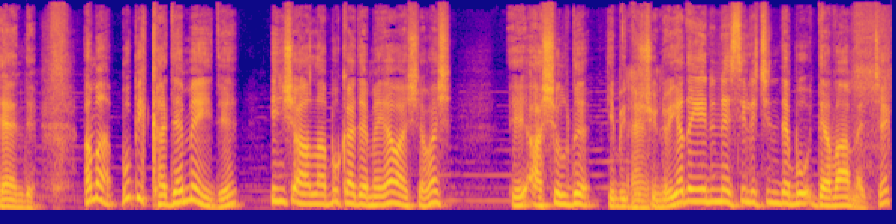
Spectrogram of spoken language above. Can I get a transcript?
dendi. Ama bu bir kademeydi. İnşallah bu kademe yavaş yavaş e, aşıldı gibi Evet. düşünüyor. Ya da yeni nesil için de bu devam edecek.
